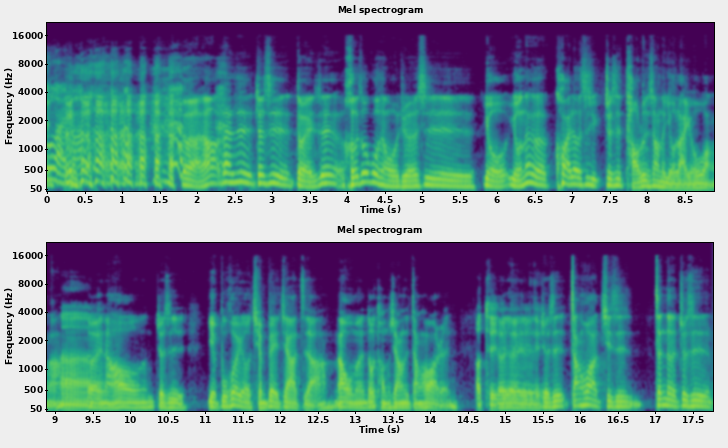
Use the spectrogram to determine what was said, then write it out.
出来吗？对啊，然后但是就是对，就是合作过程我觉得是有有那个快乐是就是讨论上的有来有往啊，嗯、对，然后就是。也不会有前辈架子啊，那我们都同乡是彰化人哦，对对对，对对，就是彰化其实真的就是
